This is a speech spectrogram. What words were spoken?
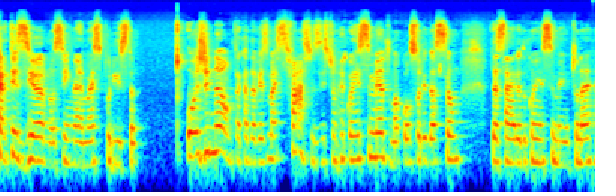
cartesiano, assim, né? Mais purista. Hoje não, está cada vez mais fácil, existe um reconhecimento, uma consolidação dessa área do conhecimento, né?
